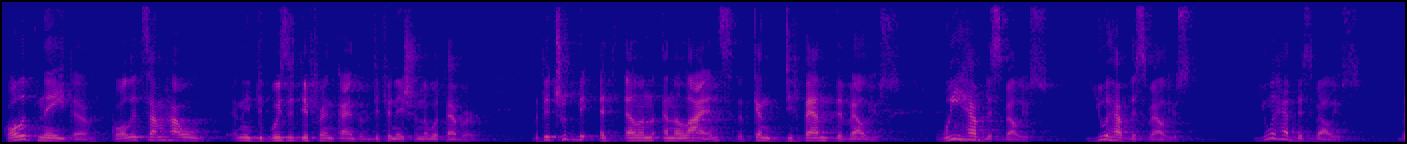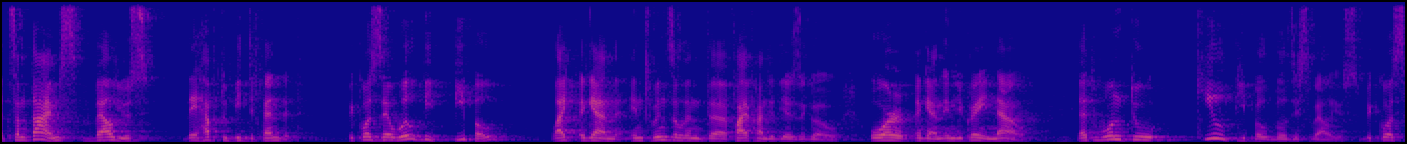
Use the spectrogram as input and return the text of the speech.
Call it NATO, call it somehow with a different kind of definition or whatever. But it should be an, an alliance that can defend the values. We have these values. You have these values. You have these values. But sometimes values, they have to be defended. Because there will be people, like again, in Switzerland uh, 500 years ago, or again, in Ukraine now, that want to kill people with these values. Because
